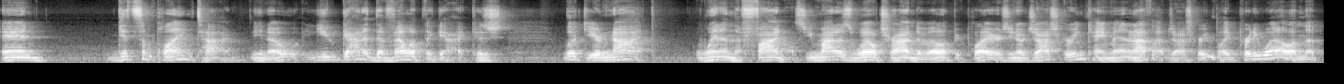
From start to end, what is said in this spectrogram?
and get some playing time. You know, you got to develop the guy because, look, you're not winning the finals. You might as well try and develop your players. You know, Josh Green came in, and I thought Josh Green played pretty well in the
